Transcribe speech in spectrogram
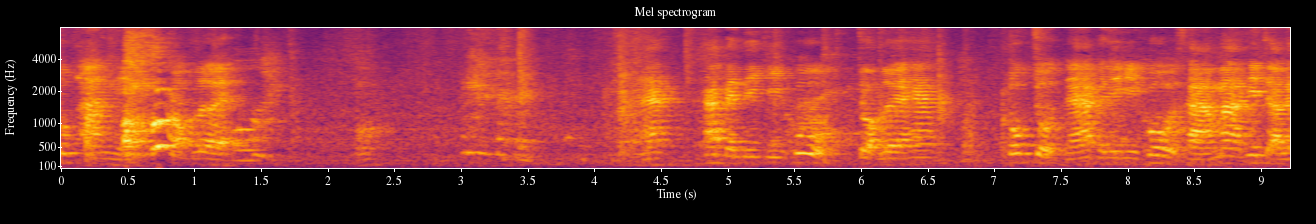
ทุกอันเนี่ยจบเลย นะถ้าเป็นดีกีคู่จบเลยฮะทุกจุดนะเป็นดีกีคู่สามารถที่จะอะไร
